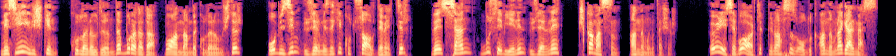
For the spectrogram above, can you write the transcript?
Mesih'e ilişkin kullanıldığında burada da bu anlamda kullanılmıştır. O bizim üzerimizdeki kutsal demektir ve sen bu seviyenin üzerine çıkamazsın anlamını taşır. Öyleyse bu artık günahsız olduk anlamına gelmez.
